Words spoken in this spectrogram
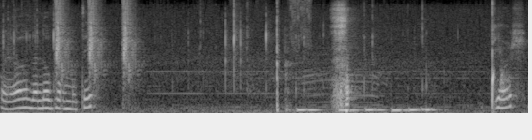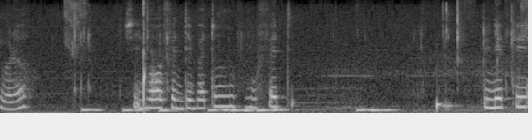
Voilà, maintenant vous remontez. Pioche, voilà. Si vous refaites des bâtons, vous faites une épée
